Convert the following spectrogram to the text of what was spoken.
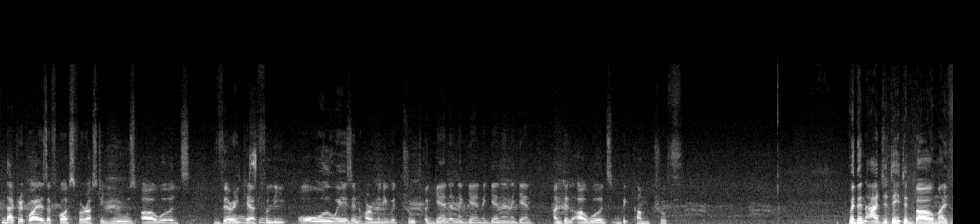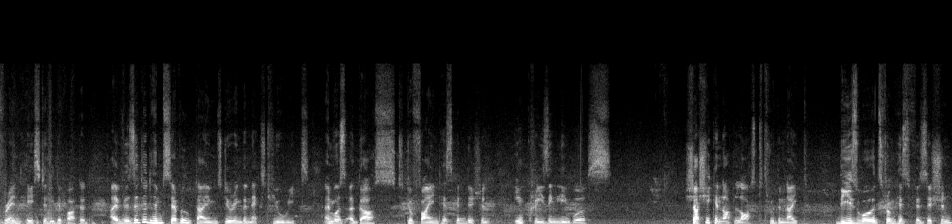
And that requires, of course, for us to use our words very carefully, always in harmony with truth, again and again, again and again, until our words become truth. With an agitated bow, my friend hastily departed. I visited him several times during the next few weeks and was aghast to find his condition increasingly worse. Shashi cannot last through the night. These words from his physician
